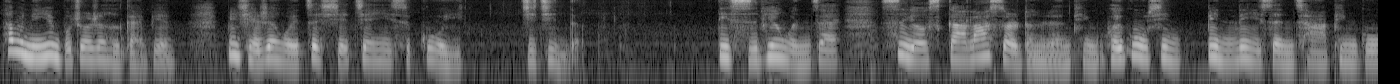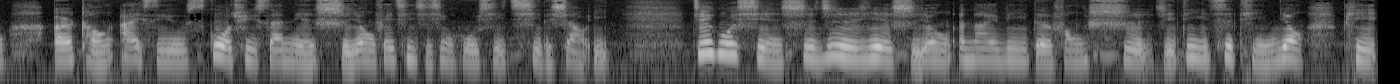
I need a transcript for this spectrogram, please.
他们宁愿不做任何改变，并且认为这些建议是过于激进的。第十篇文摘是由 Scarlasser 等人评回顾性病例审查评估儿童 ICU 过去三年使用非侵袭性呼吸器的效益。结果显示，日夜使用 NIV 的方式及第一次停用 P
